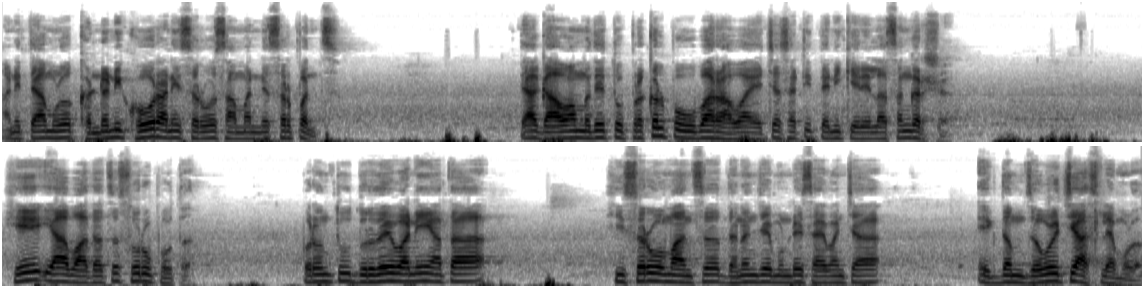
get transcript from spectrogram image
आणि त्यामुळं खंडणीखोर आणि सर्वसामान्य सरपंच त्या गावामध्ये तो प्रकल्प उभा राहावा याच्यासाठी त्यांनी केलेला संघर्ष हे या वादाचं स्वरूप होतं. परंतु दुर्दैवाने आता ही सर्व माणसं धनंजय मुंडे साहेबांच्या एकदम जवळची असल्यामुळं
